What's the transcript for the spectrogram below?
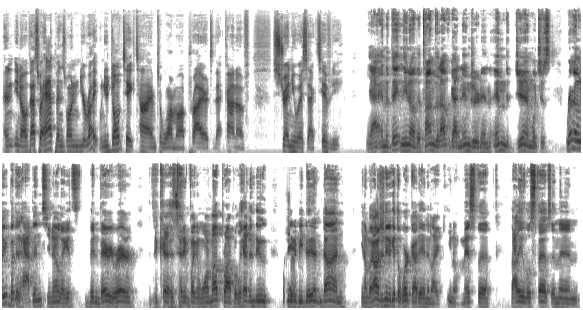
And you know that's what happens when you're right when you don't take time to warm up prior to that kind of strenuous activity. Yeah, and the thing, you know, the times that I've gotten injured in in the gym, which is rarely, but it happens. You know, like it's been very rare. It's because I didn't fucking warm up properly. I didn't do what sure. needed to be done. You know, I'm like, oh, I just need to get the workout in, and like, you know, miss the valuable steps, and then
